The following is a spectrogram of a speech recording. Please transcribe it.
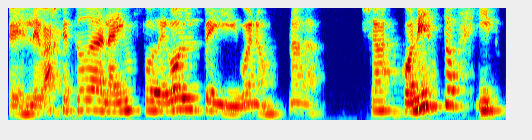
eh, le baje toda la info de golpe y bueno, nada, ya con esto y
